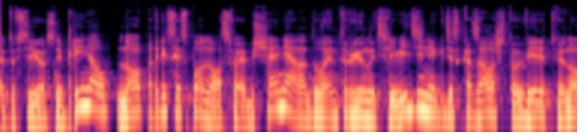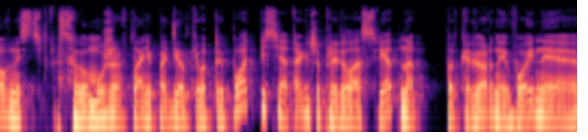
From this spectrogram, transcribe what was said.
это всерьез не принял, но Патриция исполнила свое обещание. Она дала интервью на телевидении, где сказала, что верит в виновность своего мужа в плане подделки вот той подписи, а также пролила свет на подковерные войны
